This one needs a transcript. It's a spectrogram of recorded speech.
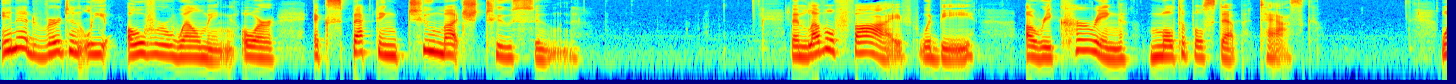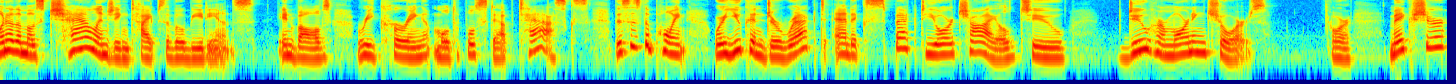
inadvertently overwhelming or expecting too much too soon. Then level five would be a recurring multiple step task. One of the most challenging types of obedience involves recurring multiple step tasks. This is the point where you can direct and expect your child to do her morning chores, or make sure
